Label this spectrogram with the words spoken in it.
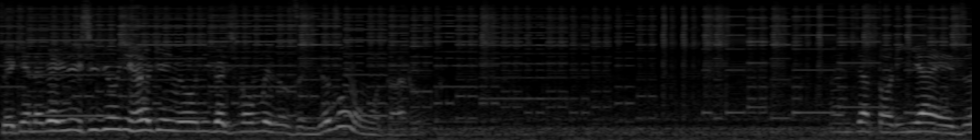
魚狩りで修行に励む鬼ヶ島を目指すんじゃぞ桃太じゃとりあえず。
